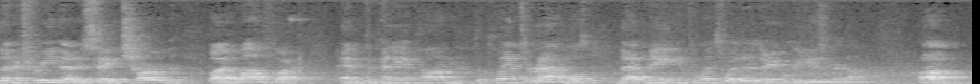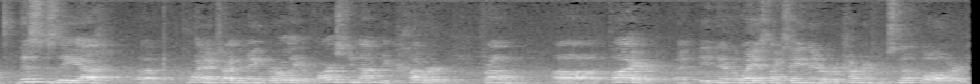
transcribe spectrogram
than a tree that is, say, charred by a wildfire. And depending upon the plants or animals, that may influence whether they're able to use it or not. Um, this is the uh, uh, point I tried to make earlier. Forests do not recover from uh, fire. In, a way, it's like saying they're recovering from snowfall or,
